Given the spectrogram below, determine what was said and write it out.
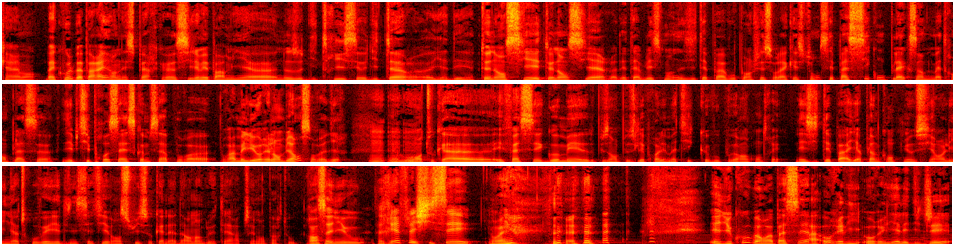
carrément. Bah cool, bah pareil, on espère que si jamais parmi euh, nos auditrices et auditeurs, euh, il y a des tenanciers et tenancières d'établissements, n'hésitez pas à vous pencher sur la question. C'est pas si complexe hein, de mettre en place euh, des petits process comme ça pour, euh, pour améliorer l'ambiance, on va dire, Mm, Euh, mm, ou en tout cas euh, effacer, gommer de plus en plus les problématiques que vous pouvez rencontrer. N'hésitez pas, il y a plein de contenus aussi en ligne à trouver, il y a des initiatives en Suisse, au Canada, en Angleterre, absolument partout. Renseignez-vous. Réfléchissez. Ouais. Et du coup, bah, on va passer à Aurélie. Aurélie, elle est DJ.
